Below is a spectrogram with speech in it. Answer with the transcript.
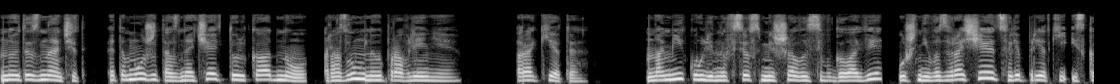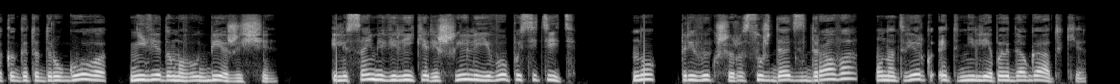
Но это значит, это может означать только одно – разумное управление. Ракета. На миг у Лины все смешалось в голове, уж не возвращаются ли предки из какого-то другого, неведомого убежища. Или сами великие решили его посетить. Но, привыкший рассуждать здраво, он отверг это нелепые догадки.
